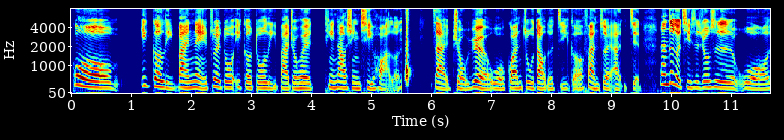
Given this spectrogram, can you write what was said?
过一个礼拜内，最多一个多礼拜就会听到新计划了。在九月，我关注到的几个犯罪案件，但这个其实就是我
